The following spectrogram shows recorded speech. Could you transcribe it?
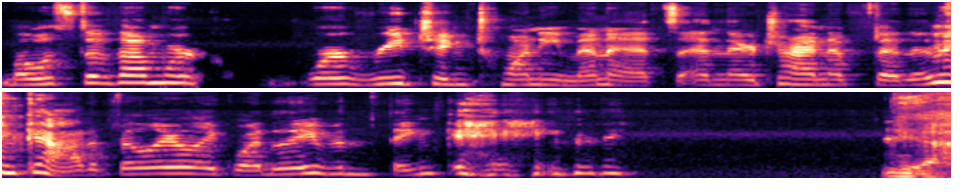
most of them were were reaching 20 minutes and they're trying to fit in a Catapillar. Like, what are they even thinking? yeah.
